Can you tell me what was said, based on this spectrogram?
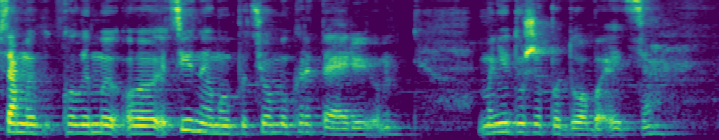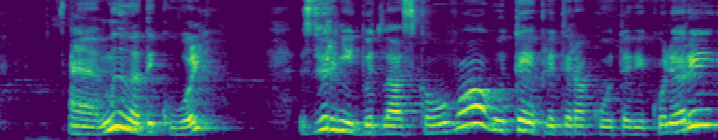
Саме коли ми е, оцінюємо по цьому критерію. Мені дуже подобається. Е, Мила деколь. Зверніть, будь ласка, увагу, теплі теракотові кольори.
